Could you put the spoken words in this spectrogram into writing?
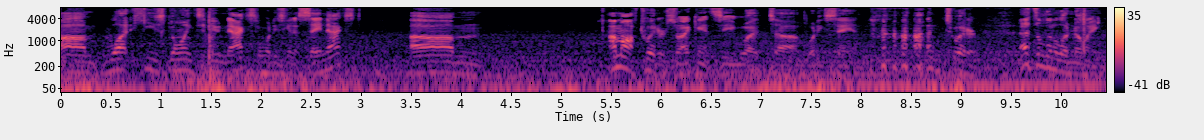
um, what he's going to do next and what he's going to say next. Um, I'm off Twitter, so I can't see what uh, what he's saying on Twitter. That's a little annoying.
